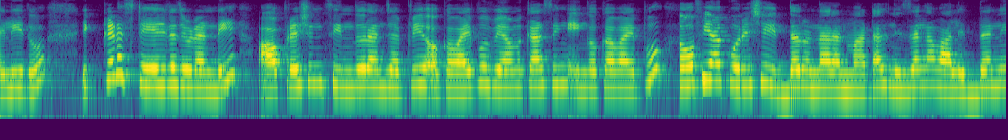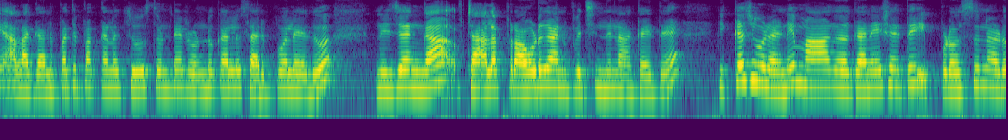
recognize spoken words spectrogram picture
తెలీదు. ఇక్కడ స్టేజ్లో చూడండి ఆపరేషన్ సింధూర్ అని చెప్పి ఒకవైపు వ్యోమికా సింగ్ ఇంకొక వైపు సోఫియా కురిషి ఇద్దరు ఉన్నారనమాట. నిజంగా వాళ్ళిద్దరిని అలా గణపతి పక్కన చూస్తుంటే రెండు కళ్ళు సరిపోలేదు. నిజంగా చాలా ప్రౌడ్గా అనిపించింది నాకైతే. ఇక్కడ చూడండి మా గణేష్ అయితే ఇప్పుడు వస్తున్నాడు.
